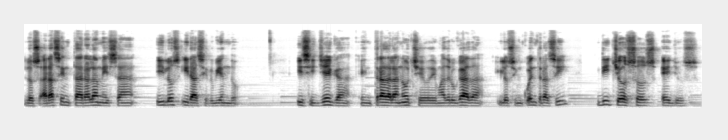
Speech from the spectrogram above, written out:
los hará sentar a la mesa y los irá sirviendo. Y si llega entrada la noche o de madrugada y los encuentra así, dichosos ellos.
